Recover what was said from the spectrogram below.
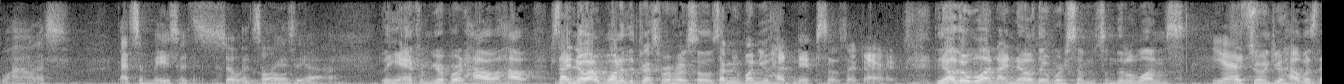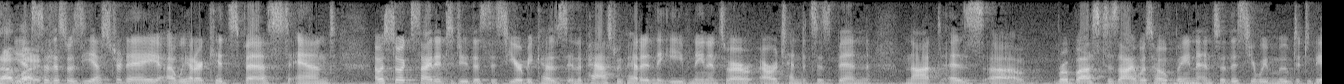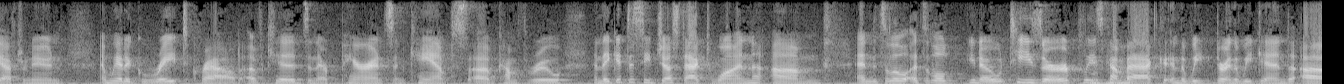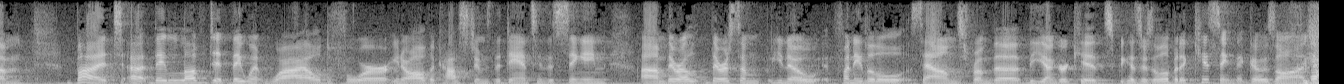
Wow, Wow. that's that's amazing. It's so That's involved. amazing. Yeah. Leanne, from your part, how how because I know at one of the dress rehearsals, I mean, one you had Nick, so it's like all right. The other one, I know there were some some little ones Yes. that joined you. How was that Yes, like? so this was yesterday. Uh, we had our Kids Fest, and I was so excited to do this this year because in the past we've had it in the evening, and so our, our attendance has been not as uh, robust as I was hoping. And so this year we moved it to the afternoon, and we had a great crowd of kids and their parents and camps uh, come through, and they get to see just Act One. Um, and it's a little, it's a little, you know, teaser. Please come back in the week during the weekend. Um, but uh, they loved it. They went wild for you know all the costumes, the dancing, the singing. Um, there are there are some you know funny little sounds from the the younger kids because there's a little bit of kissing that goes on in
